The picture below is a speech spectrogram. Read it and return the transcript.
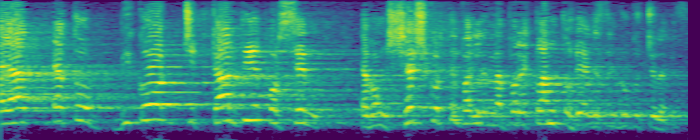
আয়াত এত বিকট চিৎকার দিয়ে পড়ছেন এবং শেষ করতে পারলেন না, পরে ক্লান্ত হয়ে গেছেন রুকু চলে গেছে।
